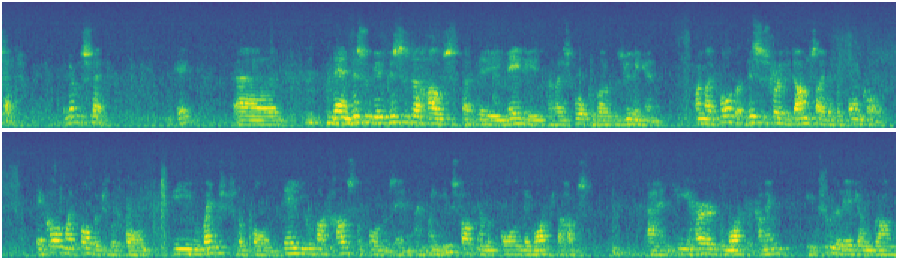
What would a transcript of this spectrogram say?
slept. They never slept. Okay? Uh, then this would be, this is the house that the lady that I spoke about was living in. When my father, this is where the downside of the phone call. They called my father to the phone. He went to the phone. They knew what house the phone was in, and when he was talking on the phone, they mortared the house. And he heard the mortar coming. He threw the lady on the ground,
